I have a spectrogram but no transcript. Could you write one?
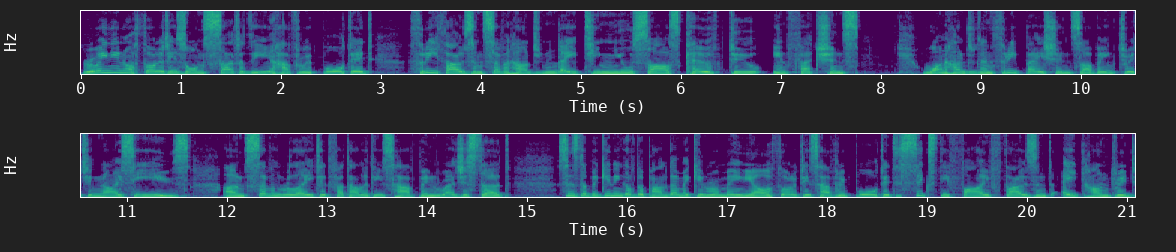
Romanian authorities on Saturday have reported 3,718 new SARS CoV 2 infections. 103 patients are being treated in ICUs, and seven related fatalities have been registered. Since the beginning of the pandemic in Romania, authorities have reported 65,800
